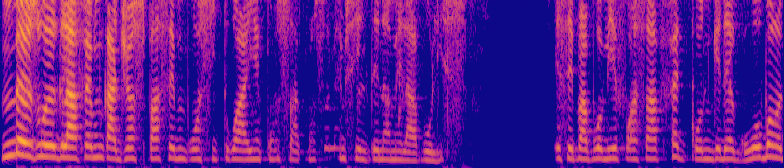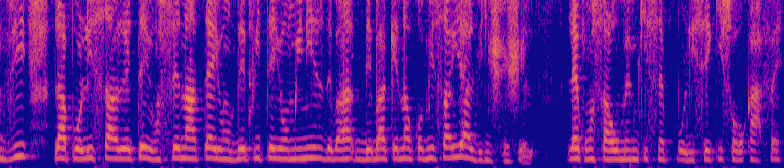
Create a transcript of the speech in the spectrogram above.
besoin de la femme qu'a juste passer mon citoyen comme ça comme ça même s'il était dans la police. Et c'est pas la première fois ça fait qu'on a des gros bandits, la police arrête un sénateur, un député, un ministre débarquer dans le commissariat, viennent chercher. Les comme ça ou même qui sont policiers qui sont au café.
